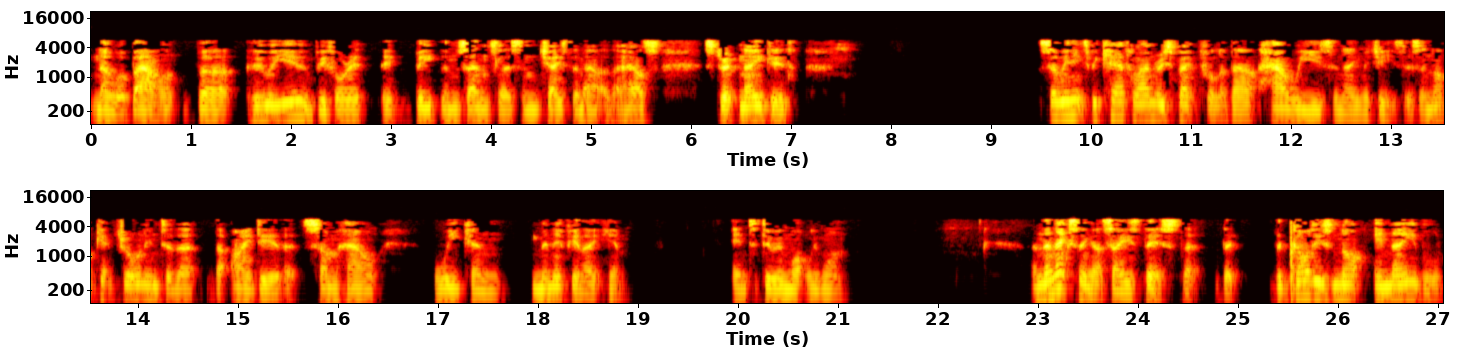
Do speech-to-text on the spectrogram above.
know about, but who are you? Before it, it beat them senseless and chased them out of the house stripped naked. So we need to be careful and respectful about how we use the name of Jesus and not get drawn into the, the idea that somehow we can manipulate him into doing what we want. And the next thing I'd say is this, that, that, that God is not enabled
